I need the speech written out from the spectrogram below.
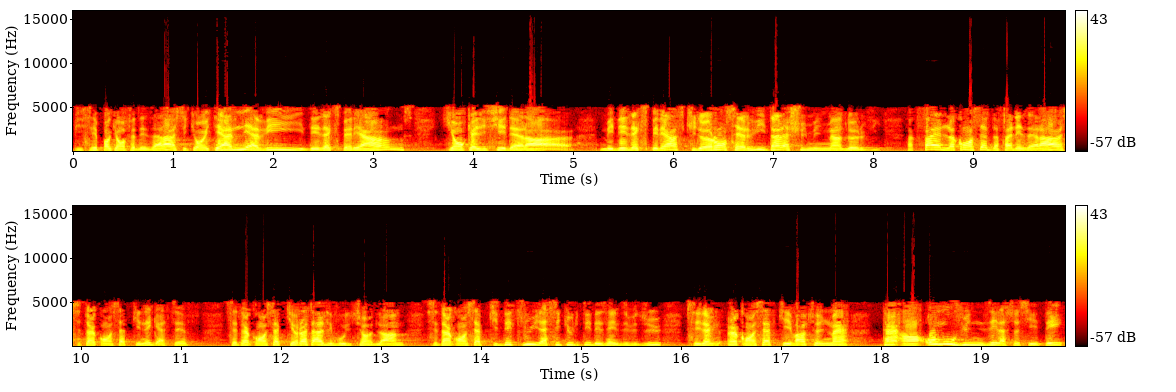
Puis c'est pas qu'ils ont fait des erreurs, c'est qu'ils ont été amenés à vivre des expériences qui ont qualifié d'erreurs, mais des expériences qui leur ont servi dans l'acheminement de leur vie. faire le concept de faire des erreurs, c'est un concept qui est négatif, c'est un concept qui retarde l'évolution de l'homme, c'est un concept qui détruit la sécurité des individus, c'est un concept qui éventuellement tend à homogénéiser la société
